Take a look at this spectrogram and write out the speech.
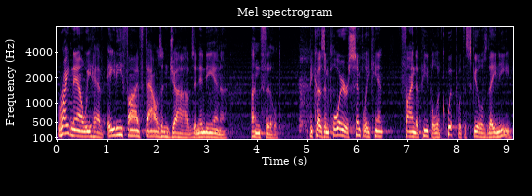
Right now, we have 85,000 jobs in Indiana unfilled because employers simply can't find the people equipped with the skills they need.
